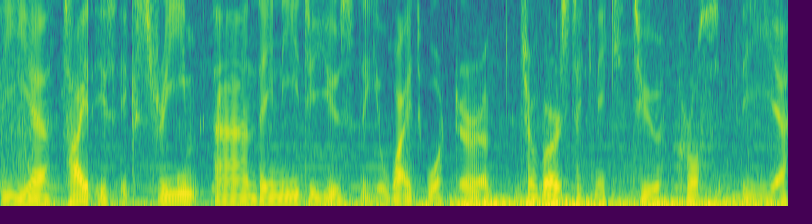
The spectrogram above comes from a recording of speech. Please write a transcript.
The uh, tide is extreme and they need to use the whitewater traverse technique to cross the uh,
